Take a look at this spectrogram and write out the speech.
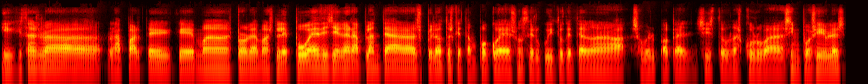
y quizás la, la parte que más problemas le puede llegar a plantear a los pilotos, que tampoco es un circuito que tenga sobre el papel, insisto, unas curvas imposibles,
